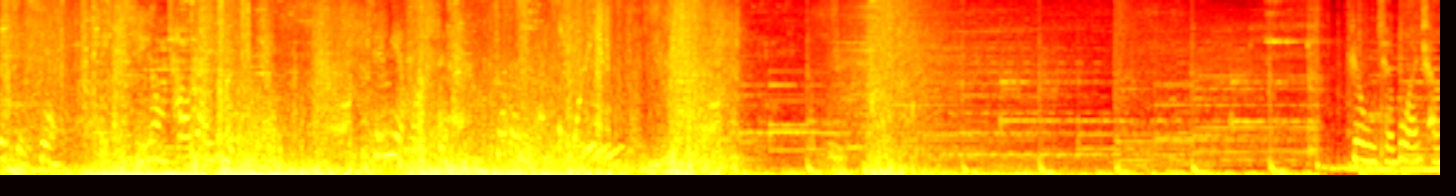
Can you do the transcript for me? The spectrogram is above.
王室解线，启用超感应，歼灭模式，抓到你。任务全部完成，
